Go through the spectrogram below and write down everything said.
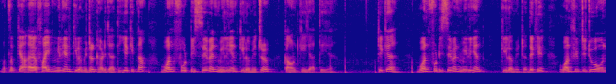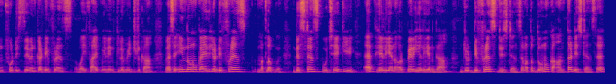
मतलब क्या फाइव मिलियन किलोमीटर घट जाती है। ये कितना? One forty seven million kilometre count की जाती है। ठीक है? One forty seven million kilometre. देखिए one fifty two one forty seven का डिफरेंस वही फाइव मिलियन किलोमीटर का। वैसे इन दोनों का यदि जो डिफरेंस मतलब डिस्टेंस पूछे कि एप हेलियन और पेर हेलियन का जो डिफरेंस डिस्टेंस है मतलब दोनों का अंतर डिस्टेंस है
